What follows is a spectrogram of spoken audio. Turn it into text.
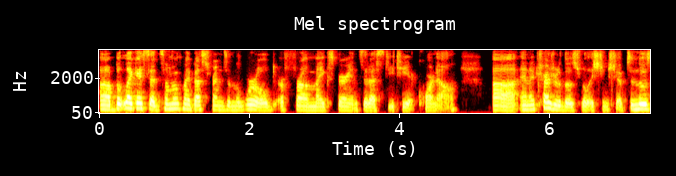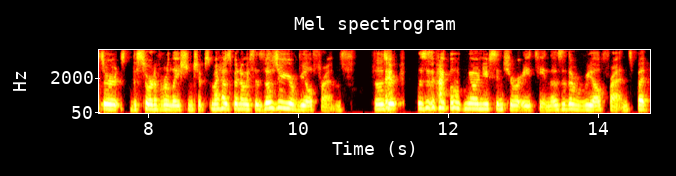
Uh, but like I said, some of my best friends in the world are from my experience at SDT at Cornell. Uh, and I treasure those relationships. And those are the sort of relationships my husband always says, those are your real friends those are those are the people who've known you since you were 18 those are the real friends. But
